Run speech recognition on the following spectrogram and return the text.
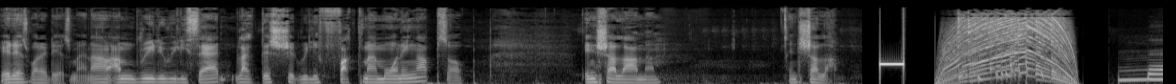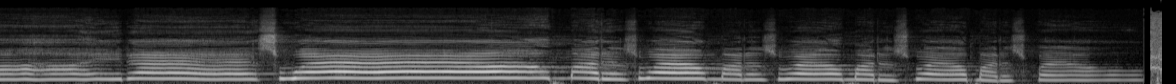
it is what it is, man. I, I'm really, really sad. Like, this shit really fucked my morning up, so Inshallah, man. Inshallah. Might as well, might as well, might as well, might as well, might as well.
